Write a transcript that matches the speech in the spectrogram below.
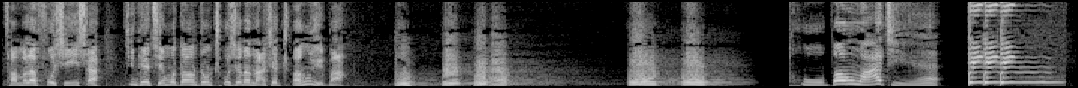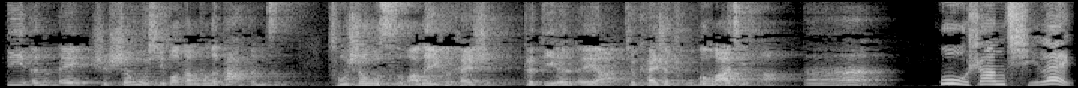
咱们来复习一下今天节目当中出现了哪些成语吧。土崩瓦解。DNA 是生物细胞当中的大分子，从生物死亡那一刻开始。这 DNA 啊，就开始土崩瓦解了啊！误伤其类，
